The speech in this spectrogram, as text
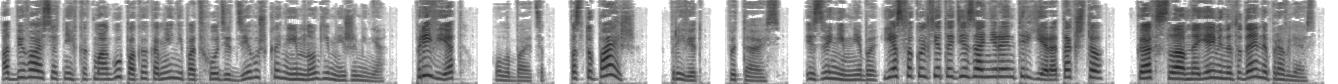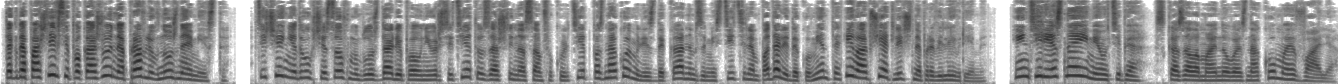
Отбиваюсь от них как могу, пока ко мне не подходит девушка немногим ниже меня. «Привет!» — улыбается. «Поступаешь?» «Привет. Пытаюсь. Извини, мне бы... Я с факультета дизайнера интерьера, так что...» «Как славно, я именно туда и направляюсь. Тогда пошли, все покажу и направлю в нужное место». В течение двух часов мы блуждали по университету, зашли на сам факультет, познакомились с деканом, заместителем, подали документы и вообще отлично провели время. «Интересное имя у тебя», — сказала моя новая знакомая Валя.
